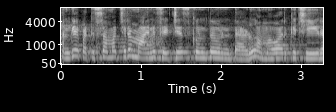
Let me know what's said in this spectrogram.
అందుకే ప్రతి సంవత్సరం మా ఆయన సెట్ చేసుకుంటూ ఉంటాడు అమ్మవారికి చీర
